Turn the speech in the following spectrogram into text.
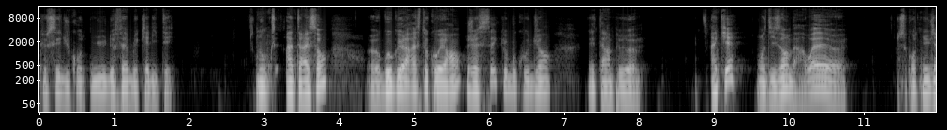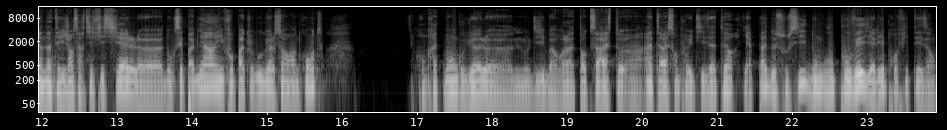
que c'est du contenu de faible qualité. Donc intéressant. Euh, Google reste cohérent. Je sais que beaucoup de gens étaient un peu euh, inquiets en se disant bah ouais, euh, ce contenu vient d'intelligence artificielle, donc c'est pas bien. Il faut pas que Google s'en rende compte. Concrètement, Google nous dit bah voilà, tant que ça reste intéressant pour l'utilisateur, il n'y a pas de souci. Donc vous pouvez y aller, profitez-en.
